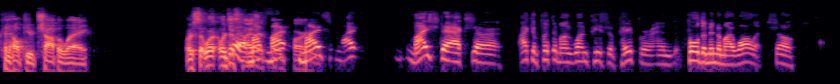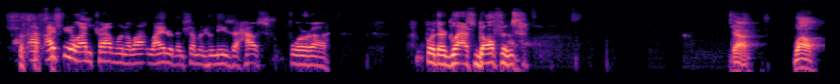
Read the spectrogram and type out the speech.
can help you chop away, or so, or, or just yeah, my my, my my my stacks. Uh, I can put them on one piece of paper and fold them into my wallet. So I, I, feel I'm traveling a lot lighter than someone who needs a house for uh, for their glass dolphins. Yeah. Well,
